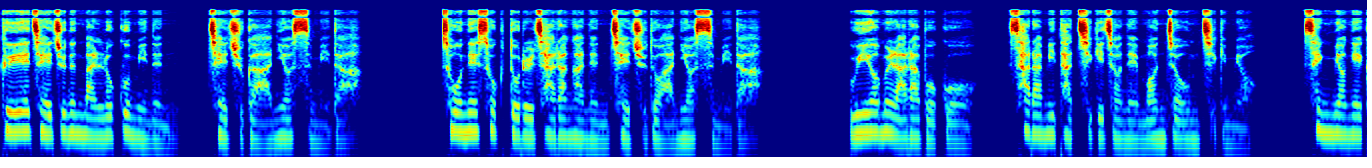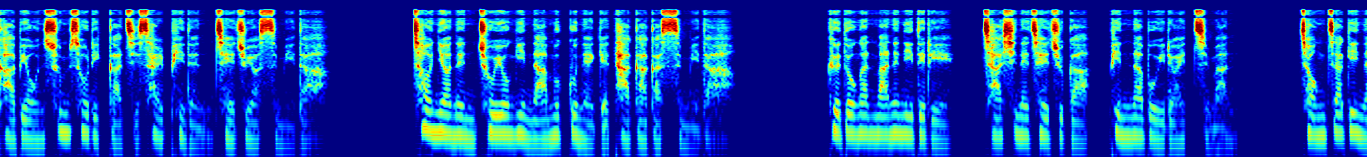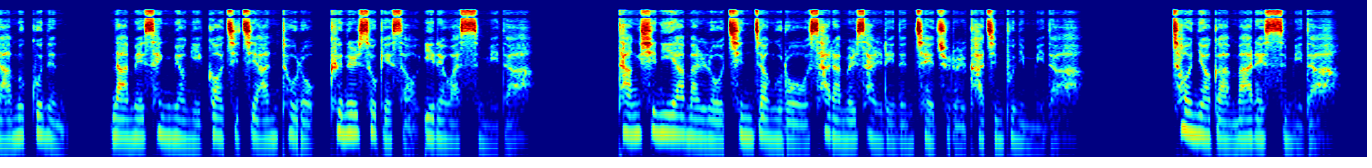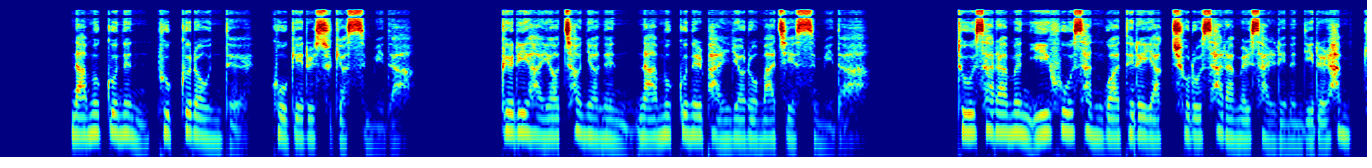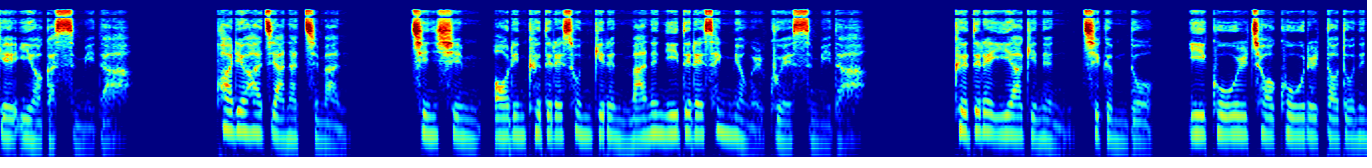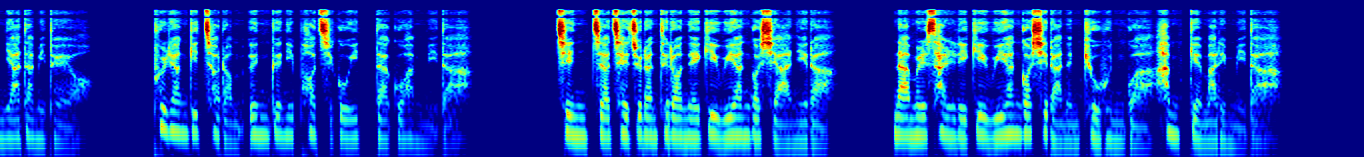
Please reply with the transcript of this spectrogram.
그의 재주는 말로 꾸미는 재주가 아니었습니다. 손의 속도를 자랑하는 재주도 아니었습니다. 위험을 알아보고 사람이 다치기 전에 먼저 움직이며 생명의 가벼운 숨소리까지 살피는 재주였습니다. 처녀는 조용히 나무꾼에게 다가갔습니다. 그동안 많은 이들이 자신의 재주가 빛나 보이려 했지만 정작 이 나무꾼은 남의 생명이 꺼지지 않도록 그늘 속에서 일해왔습니다. 당신이야말로 진정으로 사람을 살리는 재주를 가진 분입니다. 처녀가 말했습니다. 나무꾼은 부끄러운 듯 고개를 숙였습니다. 그리하여 처녀는 나무꾼을 반려로 맞이했습니다. 두 사람은 이후 산과 들의 약초로 사람을 살리는 일을 함께 이어갔습니다. 화려하지 않았지만 진심 어린 그들의 손길은 많은 이들의 생명을 구했습니다. 그들의 이야기는 지금도 이 고을 저 고을을 떠도는 야담이 되어 풀향기처럼 은근히 퍼지고 있다고 합니다. 진짜 재주란 드러내기 위한 것이 아니라 남을 살리기 위한 것이라는 교훈과 함께 말입니다.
